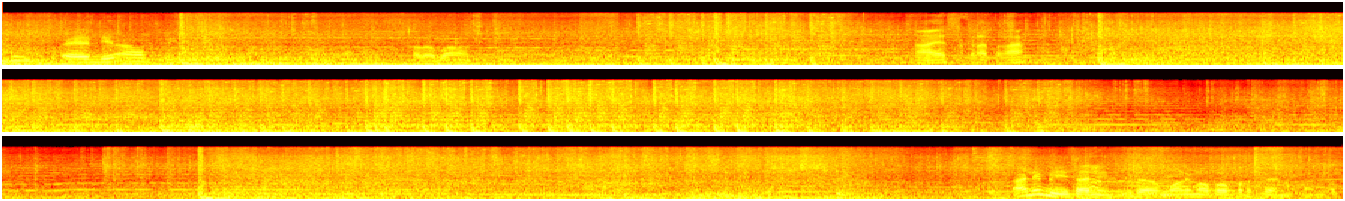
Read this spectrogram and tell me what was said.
Aduh, eh dia api. Parah banget. Nice kena tengah. Ah ini bisa nih, udah mau 50% Mantap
